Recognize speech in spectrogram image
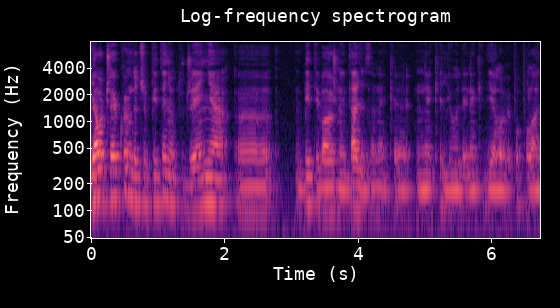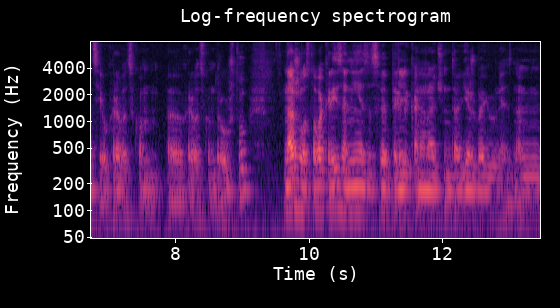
Ja očekujem da će pitanje otuđenja biti važno i dalje za neke, neke ljude, neke dijelove populacije u hrvatskom, hrvatskom društvu. Nažalost, ova kriza nije za sve prilika na način da vježbaju, ne znam,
